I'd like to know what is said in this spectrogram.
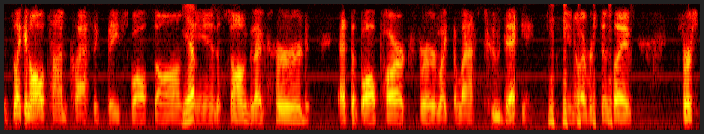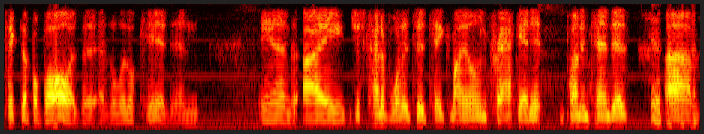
it's like an all time classic baseball song Yep. and a song that I've heard at the ballpark for like the last two decades. you know, ever since I first picked up a ball as a as a little kid and and I just kind of wanted to take my own crack at it, pun intended. Um,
